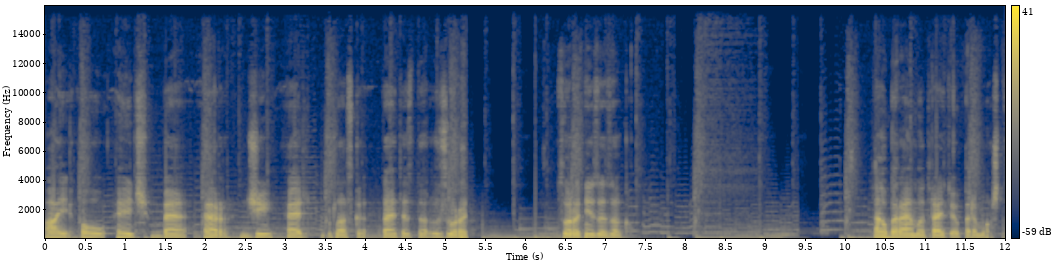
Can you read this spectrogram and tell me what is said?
IOHBRGL. Будь ласка, дайте зворот... зворотній зв'язок. Та обираємо третього переможця.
